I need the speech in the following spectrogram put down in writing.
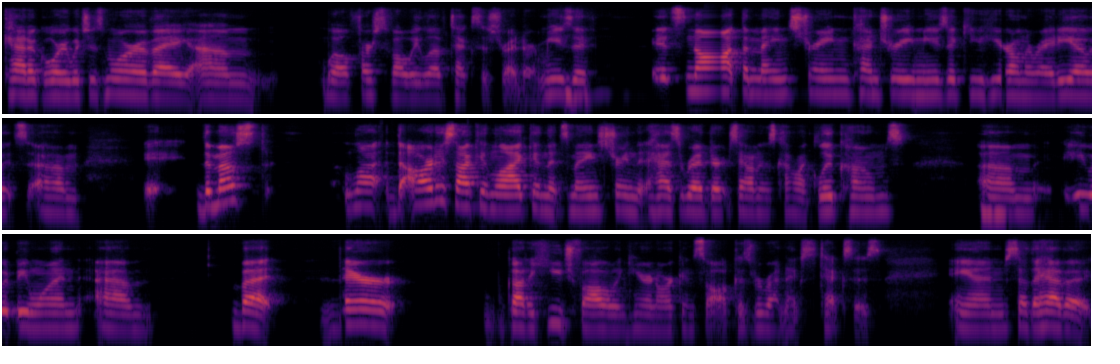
category, which is more of a um, well. First of all, we love Texas Red Dirt music. Mm-hmm. It's not the mainstream country music you hear on the radio. It's um, the most the artist I can liken that's mainstream that has a red dirt sound is kind of like Luke Combs. Mm-hmm. Um, he would be one, um, but they're got a huge following here in Arkansas because we're right next to Texas, and so they have a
